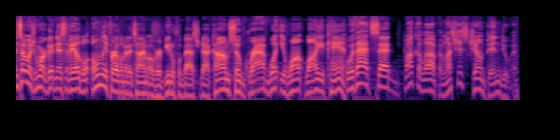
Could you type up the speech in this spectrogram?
and so much more goodness available only for a limited time over at beautifulbastard.com. So grab what you want while you can. But with that said, buckle up and let's just jump into it.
